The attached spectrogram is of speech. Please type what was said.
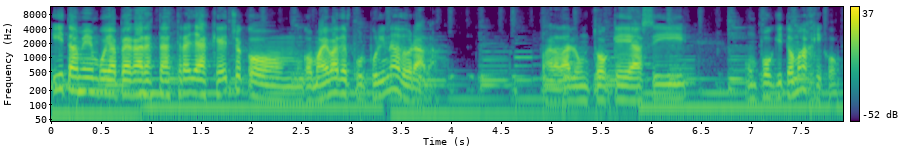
y también voy a pegar estas estrellas que he hecho con goma eva de purpurina dorada. Para darle un toque así un poquito mágico.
